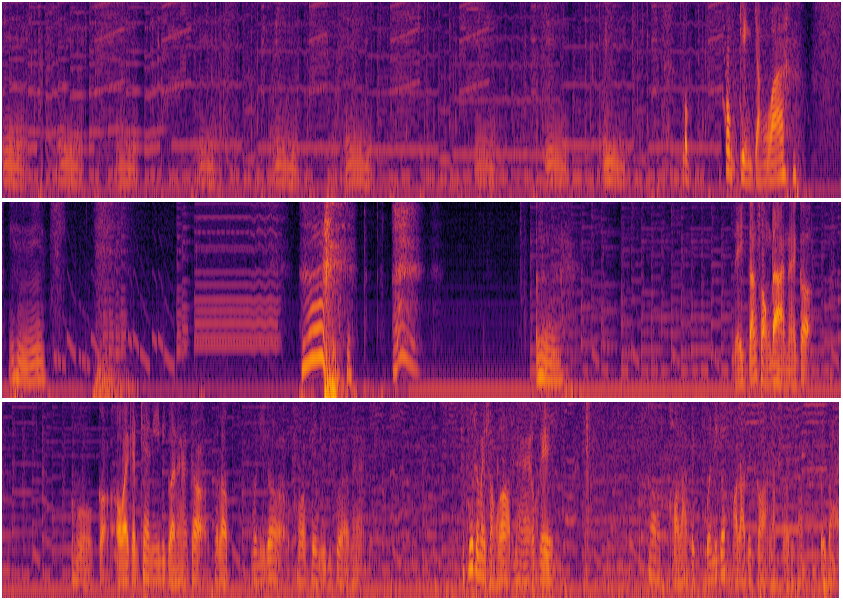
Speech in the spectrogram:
อืมอืมอืมอืมอืมอืมอืมอืมอืมหลบหลบเก่งจังวะอือหือเฮ้ยเออเหลืออีกตั้งสองด่านนะก็ โอ้โห ก็เอาไว้กันแค่นี้ดีกว่านะฮะ ก็สำหรับ วันนี้ก็พอแค่นี้ดีกว่านะฮะจะพูดทำไมสองรอบนะฮะโอเค ก็ขอลาไปวันนี้ก็ขอลาไปก่อนครับสวัสดีครับบ๊ายบาย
